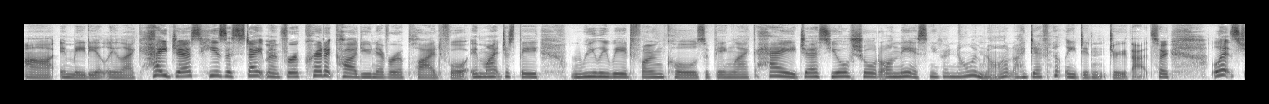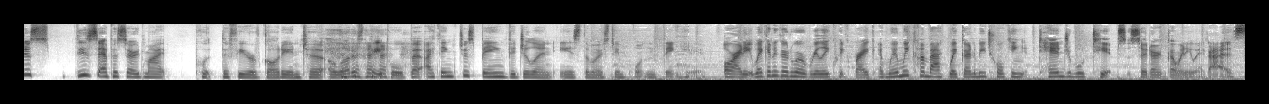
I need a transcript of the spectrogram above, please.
are immediately like, hey, Jess, here's a statement for a credit card you never applied for. It might just be really weird phone calls of being like, hey, Jess, you're short on this. And you go, no, I'm not. I definitely didn't do that. So let's just, this episode might put the fear of God into a lot of people, but I think just being vigilant is the most important thing here. Alrighty, we're going to go to a really quick break. And when we come back, we're going to be talking tangible tips. So don't go anywhere, guys.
